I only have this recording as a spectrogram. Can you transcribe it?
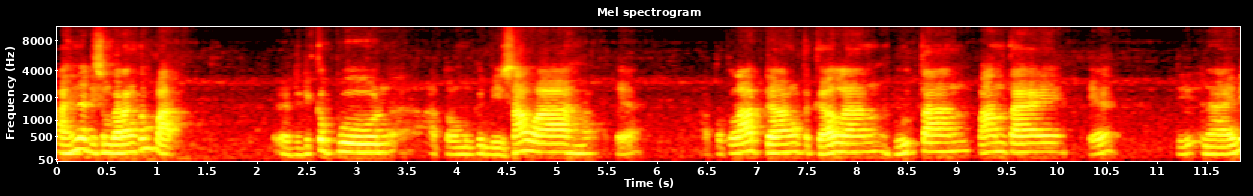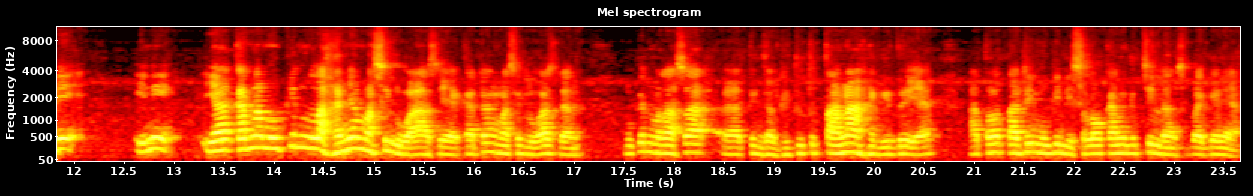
akhirnya di sembarang tempat, di kebun atau mungkin di sawah, ya, ladang, tegalan, hutan, pantai, ya. Nah ini ini ya karena mungkin lahannya masih luas ya, kadang masih luas dan mungkin merasa uh, tinggal ditutup tanah gitu ya, atau tadi mungkin di selokan kecil dan sebagainya.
